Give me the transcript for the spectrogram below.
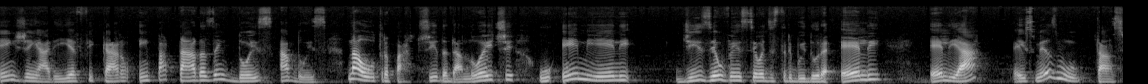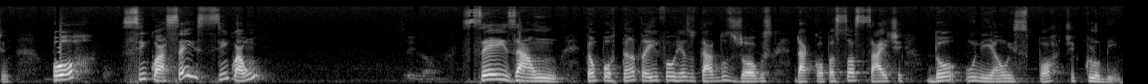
Engenharia ficaram empatadas em 2 a 2. Na outra partida da noite, o MN Diesel venceu a distribuidora L, LA, é isso mesmo, Tássio? Por 5 a 6? 5 a 1? 6 a 1. Então, portanto, aí foi o resultado dos jogos da Copa Society do União Esporte Clube.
